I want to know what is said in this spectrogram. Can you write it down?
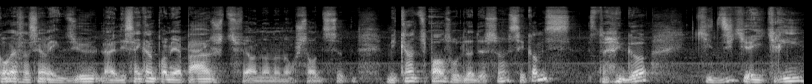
Conversation avec Dieu, là, les 50 premières pages, tu fais ah, non, non, non, je sors d'ici. Mais quand tu passes au-delà de ça, c'est comme si c'est un gars qui dit qu'il a écrit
